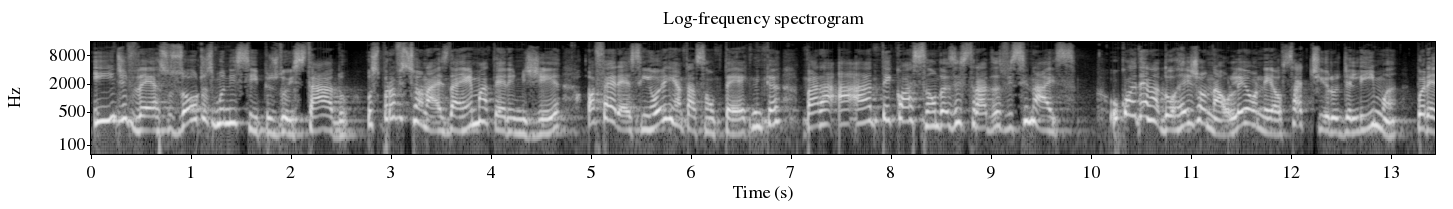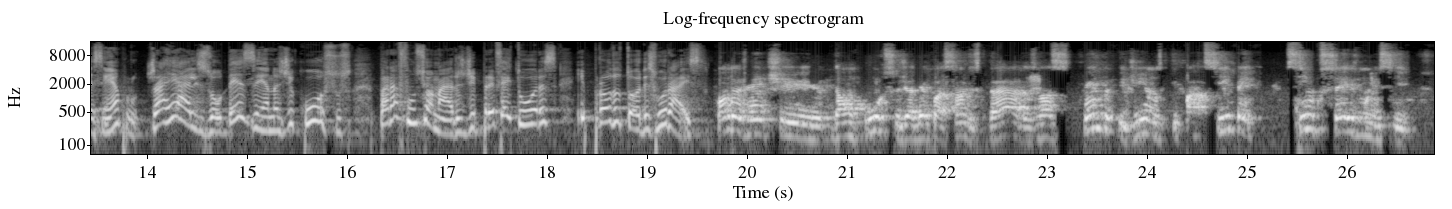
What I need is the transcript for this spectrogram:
E em diversos outros municípios do estado, os profissionais da Emater MG oferecem orientação técnica para a adequação das estradas vicinais. O coordenador regional Leonel Satiro de Lima, por exemplo, já realizou dezenas de cursos para funcionários de prefeituras e produtores rurais. Quando a gente dá um curso de adequação de estradas, nós sempre pedimos que participem cinco, seis municípios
